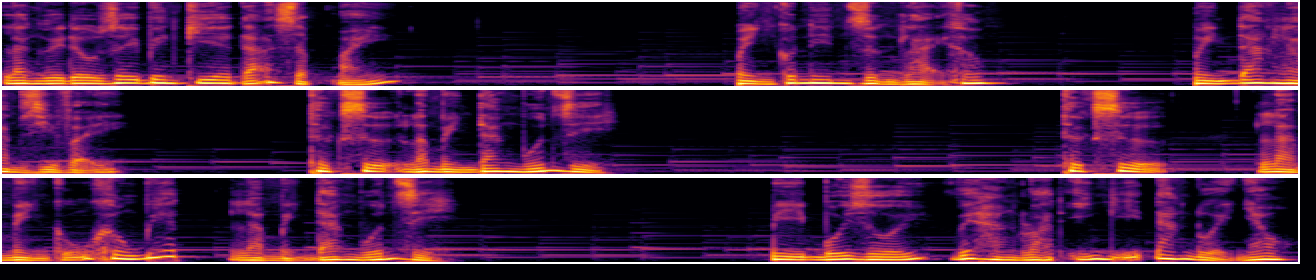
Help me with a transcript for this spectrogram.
là người đầu dây bên kia đã dập máy. Mình có nên dừng lại không? Mình đang làm gì vậy? Thực sự là mình đang muốn gì? thực sự là mình cũng không biết là mình đang muốn gì. Vì bối rối với hàng loạt ý nghĩ đang đuổi nhau,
